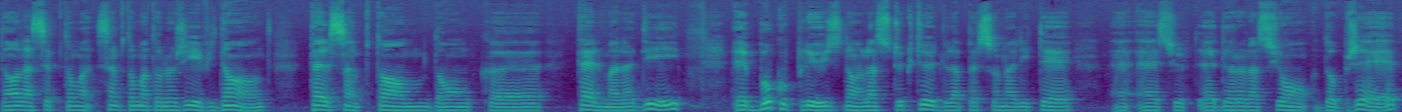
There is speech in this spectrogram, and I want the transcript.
dans la symptomatologie évidente tel symptôme, donc euh, telle maladie, et beaucoup plus dans la structure de la personnalité et, sur, de relations d'objets.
